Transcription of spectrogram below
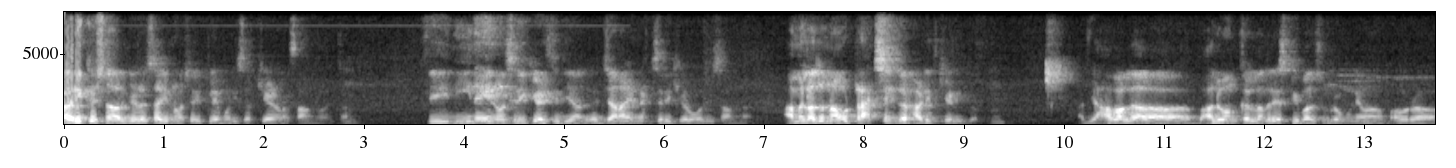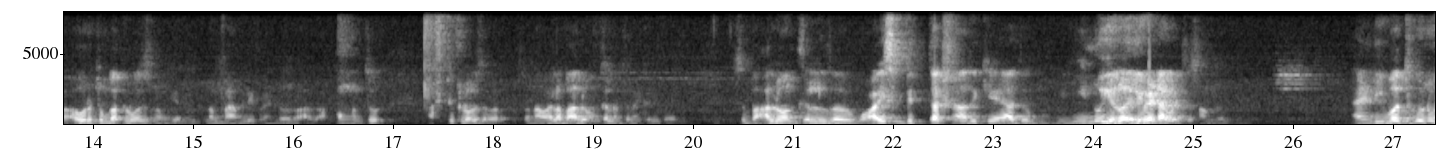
ಹರಿಕೃಷ್ಣ ಅವ್ರಿಗೆ ಹೇಳಿ ಸರ್ ಇನ್ನೊಂದ್ಸರಿ ಪ್ಲೇ ಮಾಡಿ ಸರ್ ಕೇಳೋಣ ಸಾಂಗ್ ಅಂತ. ಈ ನೀನೇ ಇನ್ನೊಂದ್ಸರಿ ಕೇಳ್ತಿದ್ಯಾ ಅಂದ್ರೆ ಜನ ಇನ್ನೆಷ್ಟು ಸರಿ ಕೇಳ್ಬೋದು ಈ ಸಾಂಗ್ನ ಆಮೇಲೆ ಅದು ನಾವು ಟ್ರ್ಯಾಕ್ ಸಿಂಗರ್ ಹಾಡಿದ್ ಕೇಳಿದ್ದು. ಅದು ಯಾವಾಗ ಬಾಲು ಅಂಕಲ್ ಅಂದ್ರೆ ಎಸ್ ಪಿ ಬಾಲಸುಬ್ರಹ್ಮಣ್ಯ ಅವರ ಅವರು ತುಂಬಾ ಕ್ಲೋಸ್ ನಮಗೆ ನಮ್ಮ ಫ್ಯಾಮಿಲಿ ಫ್ರೆಂಡ್ ಅವರು. ಅಪ್ಪಂಗಂತೂ ಅಷ್ಟು ಕ್ಲೋಸ್ ಅವರು. ಸೊ ನಾವೆಲ್ಲ ಬಾಲು ಅಂಕಲ್ ಅಂತಾನೆ ಕರಿತಾ ಇದ್ವಿ. ಸೊ ಬಾಲು ಅಂಕಲ್ ವಾಯ್ಸ್ ಬಿದ್ದ ತಕ್ಷಣ ಅದಕ್ಕೆ ಅದು ಇನ್ನೂ ಎಲ್ಲೋ ಎಲಿವೇಟ್ ಆಗೋಯ್ತು ಸಾಂಗ್ ಆ್ಯಂಡ್ ಇವತ್ತಿಗೂ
